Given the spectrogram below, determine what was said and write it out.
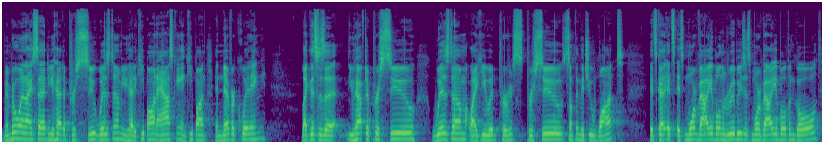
Remember when I said you had to pursue wisdom? You had to keep on asking and keep on and never quitting? Like this is a, you have to pursue wisdom like you would pursue something that you want. It's, got, it's, it's more valuable than rubies, it's more valuable than gold.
